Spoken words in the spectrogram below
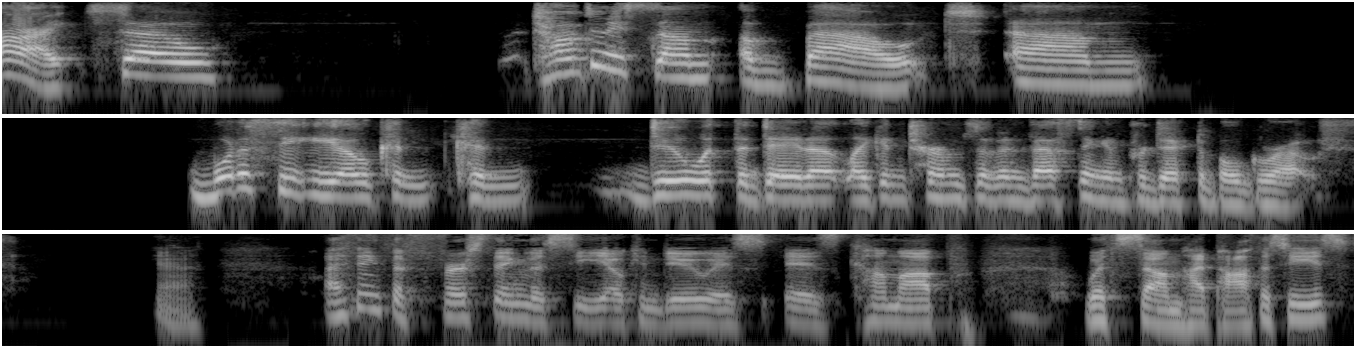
All right. So talk to me some about um, what a ceo can can do with the data like in terms of investing in predictable growth yeah i think the first thing the ceo can do is is come up with some hypotheses.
